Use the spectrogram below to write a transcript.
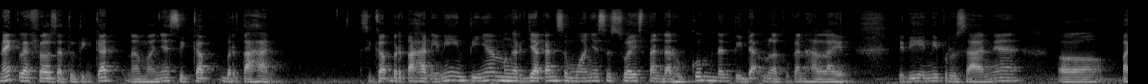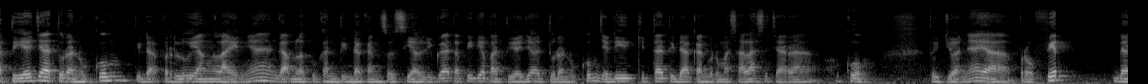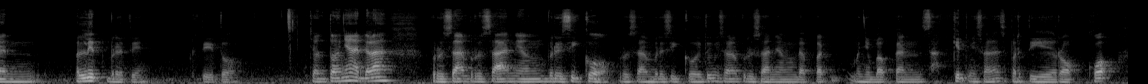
Naik level satu tingkat namanya sikap bertahan. Sikap bertahan ini intinya mengerjakan semuanya sesuai standar hukum dan tidak melakukan hal lain. Jadi ini perusahaannya uh, patuhi aja aturan hukum tidak perlu yang lainnya nggak melakukan tindakan sosial juga tapi dia patuhi aja aturan hukum jadi kita tidak akan bermasalah secara hukum. Tujuannya ya profit dan pelit berarti seperti itu. Contohnya adalah perusahaan-perusahaan yang berisiko. Perusahaan berisiko itu misalnya perusahaan yang dapat menyebabkan sakit misalnya seperti rokok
